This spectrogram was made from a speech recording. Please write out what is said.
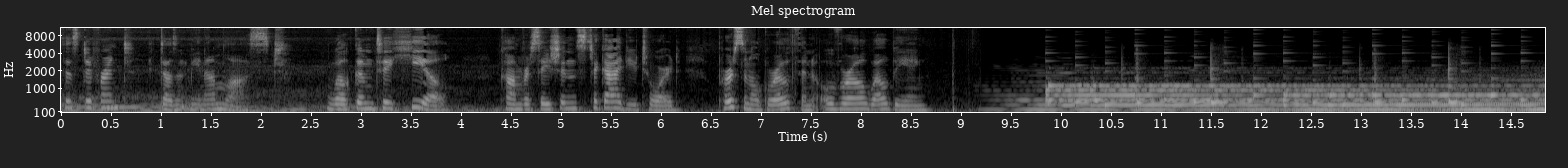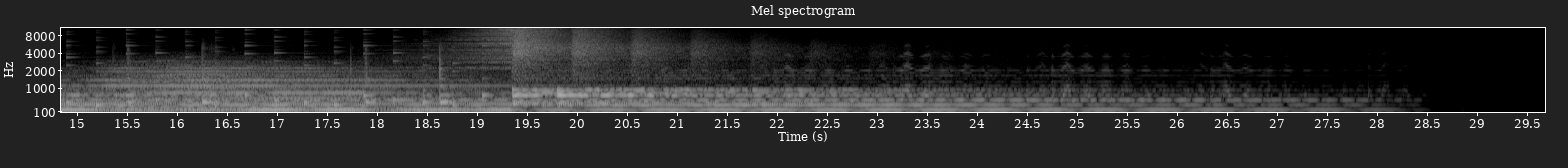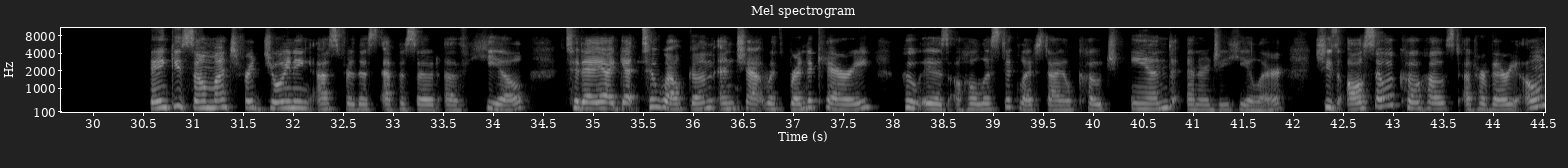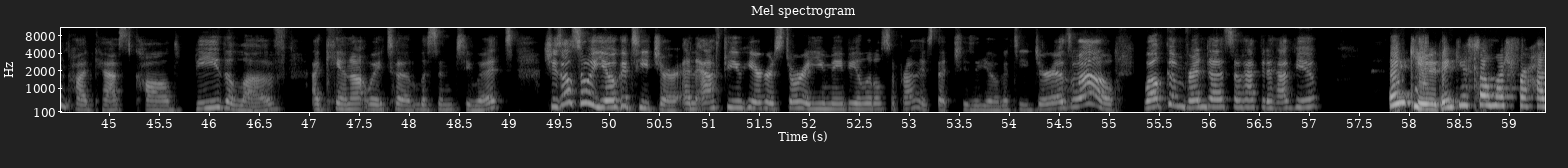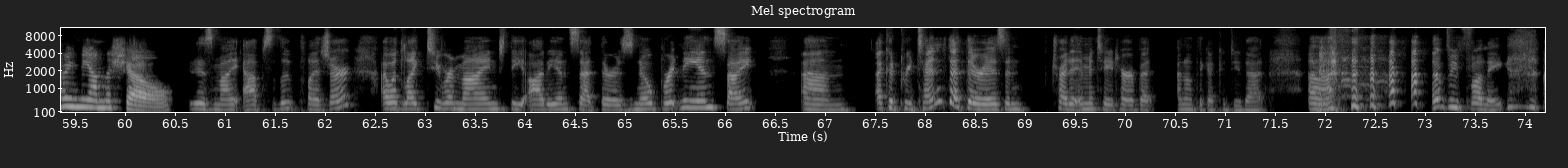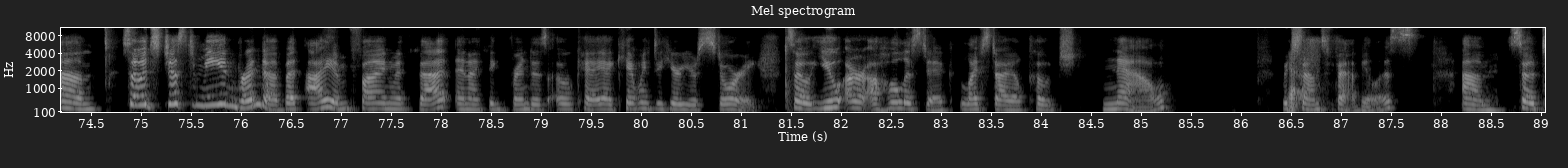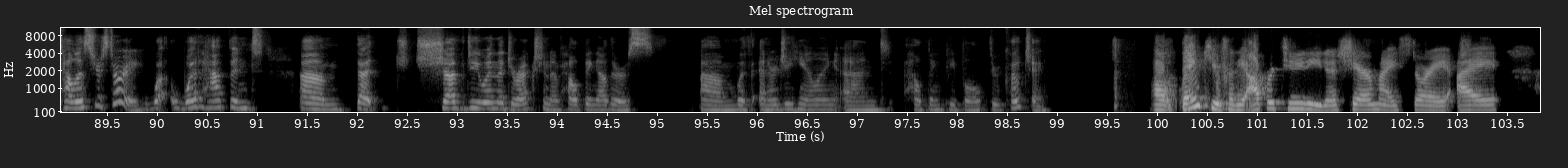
Path is different, it doesn't mean I'm lost. Welcome to Heal Conversations to guide you toward personal growth and overall well so much for joining us for this episode of Heal. Today, I get to welcome and chat with Brenda Carey, who is a holistic lifestyle coach and energy healer. She's also a co host of her very own podcast called Be the Love. I cannot wait to listen to it. She's also a yoga teacher. And after you hear her story, you may be a little surprised that she's a yoga teacher as well. Welcome, Brenda. So happy to have you. Thank you. Thank you so much for having me on the show. It is my absolute pleasure. I would like to remind the audience that there is no Brittany in sight. Um, I could pretend that there is and try to imitate her, but I don't think I could do that. Uh, that'd be funny. Um, so it's just me and Brenda, but I am fine with that. And I think Brenda's okay. I can't wait to hear your story. So you are a holistic lifestyle coach now which yes. sounds fabulous. Um, so tell us your story. What what happened um, that shoved you in the direction of helping others um, with energy healing and helping people through coaching? Well, thank you for the opportunity to share my story. I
